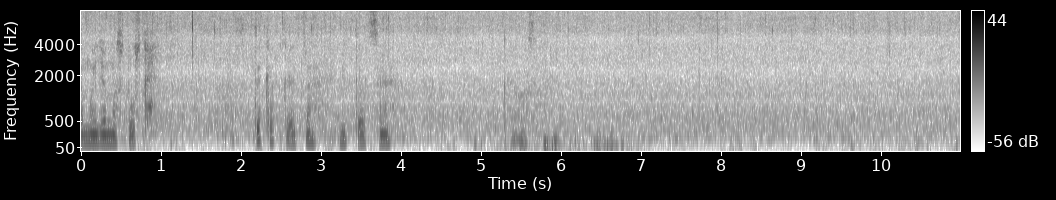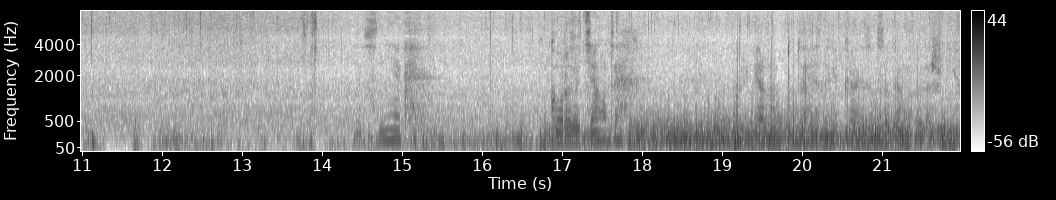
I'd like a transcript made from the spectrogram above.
Это мы идем на спуск. Это какая-то медитация. Класс. Снег. Горы затянуты. Примерно туда издалека, из высока мы подошли.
